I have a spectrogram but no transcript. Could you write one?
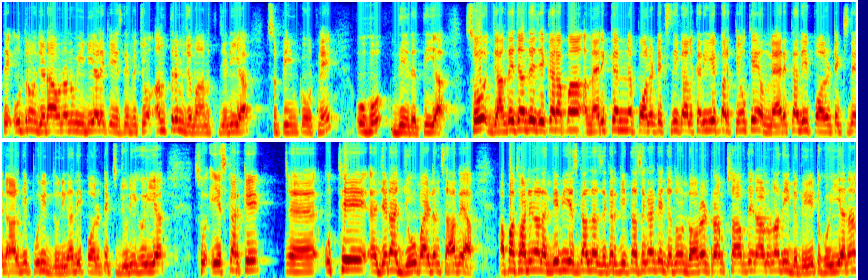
ਤੇ ਉਧਰੋਂ ਜਿਹੜਾ ਉਹਨਾਂ ਨੂੰ ਈਡੀ ਵਾਲੇ ਕੇਸ ਦੇ ਵਿੱਚੋਂ ਅੰਤਰਿਮ ਜ਼ਮਾਨਤ ਜਿਹੜੀ ਆ ਸੁਪਰੀਮ ਕੋਰਟ ਨੇ ਉਹ ਦੇ ਦਿੱਤੀ ਆ। ਸੋ ਜਾਂਦੇ ਜਾਂਦੇ ਜੇਕਰ ਆਪਾਂ ਅਮਰੀਕਨ ਪੋਲਿਟਿਕਸ ਦੀ ਗੱਲ ਕਰੀਏ, ਪਰ ਕਿਉਂਕਿ ਅਮਰੀਕਾ ਦੀ ਪੋਲਿਟਿਕਸ ਦੇ ਨਾਲ ਜੀ ਪੂਰੀ ਦੁਨੀਆ ਦੀ ਪੋਲਿਟਿਕਸ ਜੁੜੀ ਹੋਈ ਆ ਸੋ ਇਸ ਕਰਕੇ ਉੱਥੇ ਜਿਹੜਾ ਜੋ ਬਾਈਡਨ ਸਾਹਿਬ ਆ, ਆਪਾਂ ਤੁਹਾਡੇ ਨਾਲ ਅੱਗੇ ਵੀ ਇਸ ਗੱਲ ਦਾ ਜ਼ਿਕਰ ਕੀਤਾ ਸੀਗਾ ਕਿ ਜਦੋਂ ਡੋਨਲਡ ਟਰੰਪ ਸਾਹਿਬ ਦੇ ਨਾਲ ਉਹਨਾਂ ਦੀ ਡਿਬੇਟ ਹੋਈ ਆ ਨਾ,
